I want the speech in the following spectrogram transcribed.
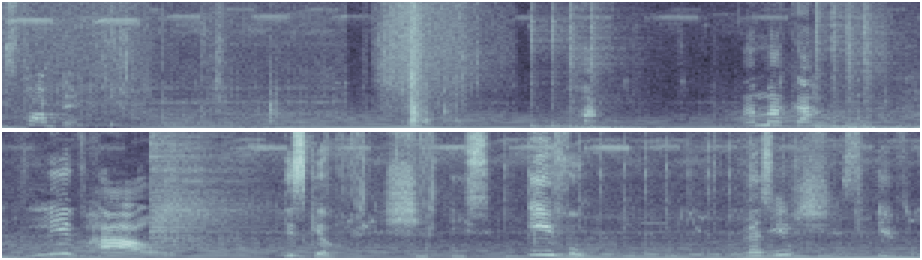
Stop them. Amaka, leave her. This girl, she is evil. Let's if she's evil,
